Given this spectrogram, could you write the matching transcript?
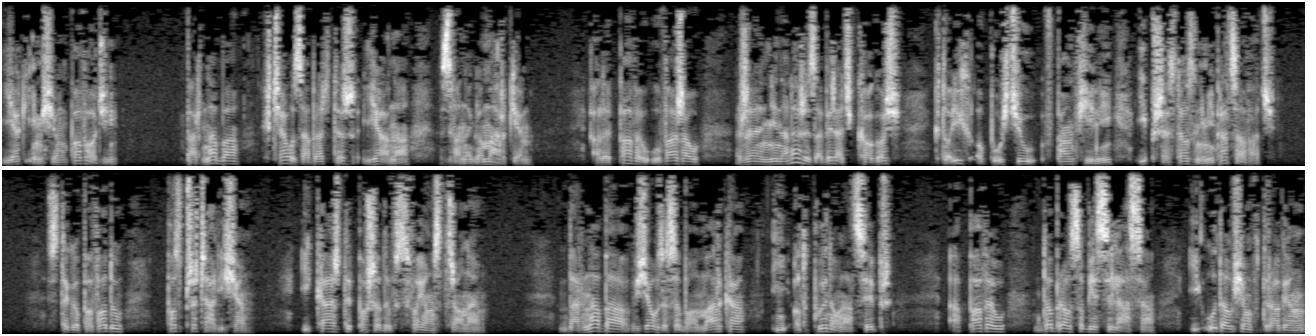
jak im się powodzi. Barnaba chciał zabrać też Jana, zwanego Markiem, ale Paweł uważał, że nie należy zabierać kogoś, kto ich opuścił w Pamfilii i przestał z nimi pracować. Z tego powodu posprzeczali się i każdy poszedł w swoją stronę. Barnaba wziął ze sobą Marka i odpłynął na Cypr, a Paweł dobrał sobie Sylasa i udał się w drogę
